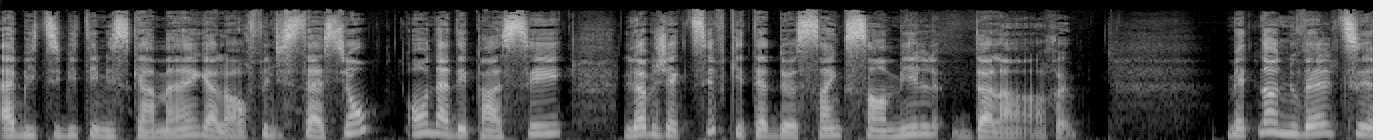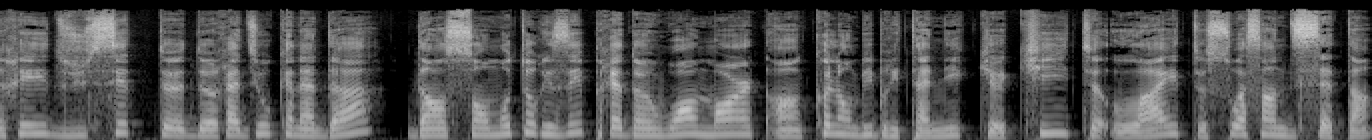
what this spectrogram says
Abitibi-Témiscamingue. Alors, félicitations, on a dépassé l'objectif qui était de 500 000 Maintenant, une nouvelle tirée du site de Radio-Canada. Dans son motorisé près d'un Walmart en Colombie-Britannique, Keith Light, 77 ans,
